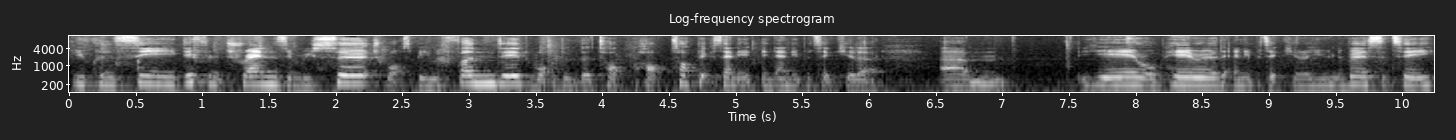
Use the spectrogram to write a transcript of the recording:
you can see different trends in research, what's being funded, what are the top hot topics any, in any particular um, year or period at any particular university,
